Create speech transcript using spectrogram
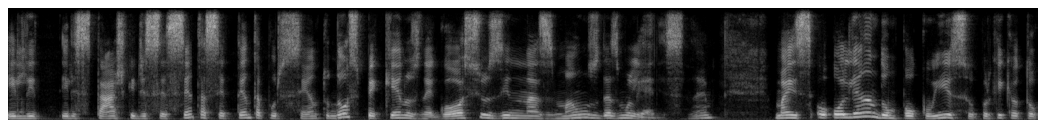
ele, ele está acho que de 60% a 70% nos pequenos negócios e nas mãos das mulheres. Né? Mas olhando um pouco isso, por que, que eu estou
